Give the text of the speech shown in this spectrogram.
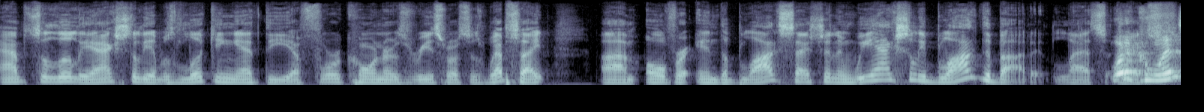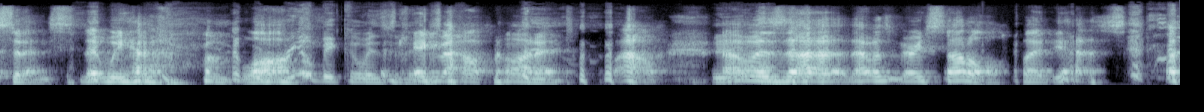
Absolutely. Actually, I was looking at the uh, Four Corners Resources website um, over in the blog section, and we actually blogged about it last. What a coincidence that we have a blog. Real big coincidence came out on it. Wow, yeah. that was uh, that was very subtle, but yes. uh,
